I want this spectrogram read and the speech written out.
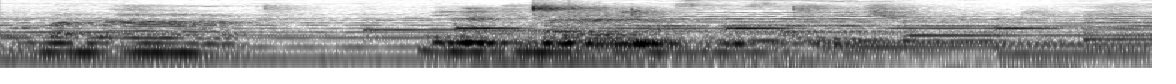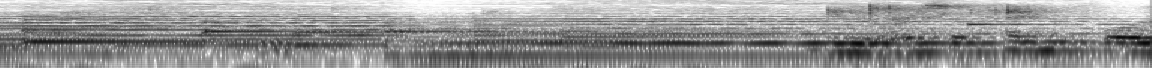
kumbaga, hindi natin mararanasan ang salvation. We are so thankful.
